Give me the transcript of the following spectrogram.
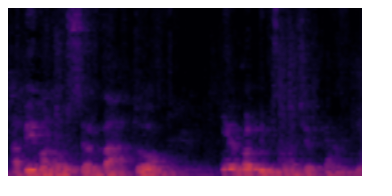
avevano osservato era quello che lui stava cercando.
